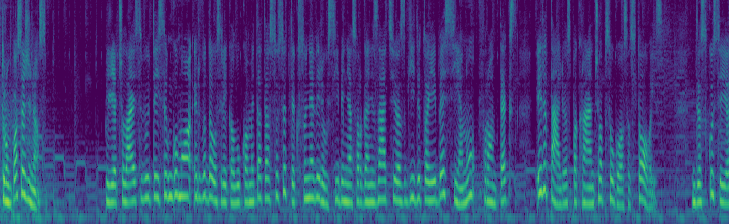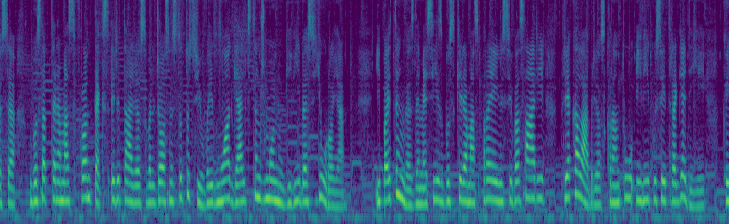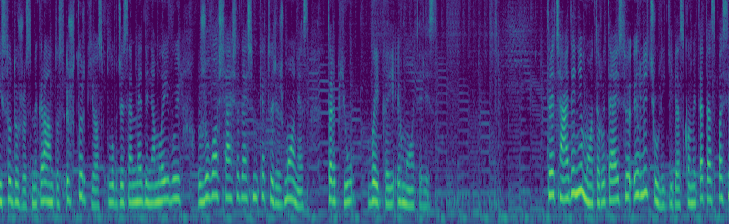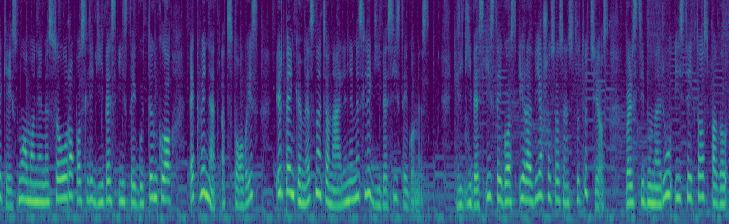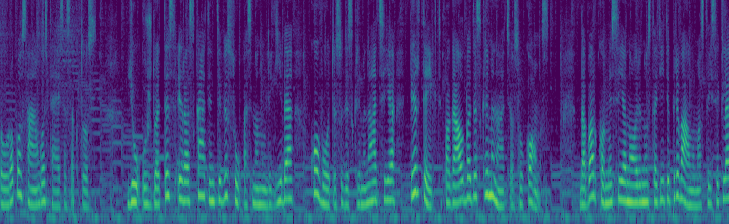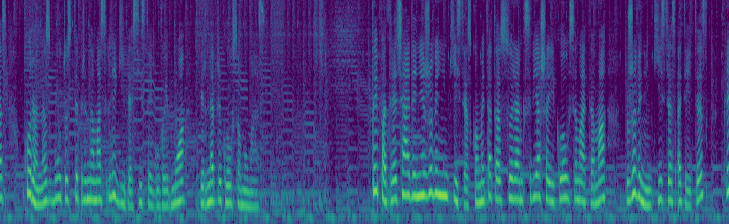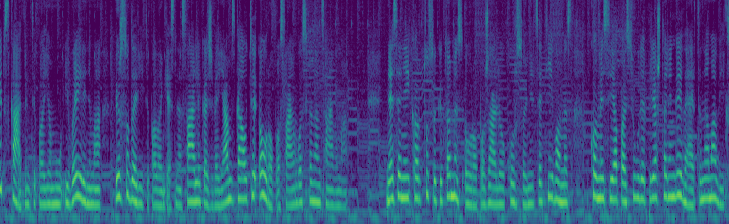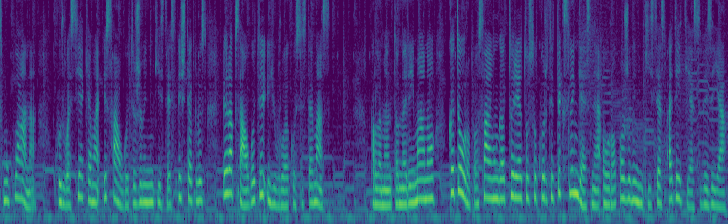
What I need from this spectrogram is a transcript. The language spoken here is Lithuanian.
Trumposios žinios. Piliečių laisvių teisingumo ir vidaus reikalų komitetas susitiks su nevyriausybinės organizacijos gydytojai be sienų, Frontex ir Italijos pakrančio apsaugos atstovais. Diskusijose bus aptariamas Frontex ir Italijos valdžios institucijų vaidmuo gelbstint žmonių gyvybės jūroje. Ypatingas dėmesys bus skiriamas praėjusį vasarį prie Kalabrijos krantų įvykusiai tragedijai, kai sudužus migrantus iš Turkijos plukdžiusiam mediniam laivui žuvo 64 žmonės, tarp jų vaikai ir moterys. Trečiadienį moterų teisų ir lyčių lygybės komitetas pasikeis nuomonėmis su Europos lygybės įstaigų tinklo Equinet atstovais ir penkiomis nacionalinėmis lygybės įstaigomis. Lygybės įstaigos yra viešosios institucijos, valstybių narių įsteigtos pagal ES teisės aktus. Jų užduotis yra skatinti visų asmenų lygybę, kovoti su diskriminacija ir teikti pagalbą diskriminacijos aukoms. Dabar komisija nori nustatyti privalomas taisyklės, kuriomis būtų stiprinamas lygybės įstaigų vaidmuo ir nepriklausomumas. Taip pat trečiadienį žuvininkystės komitetas surenks viešą įklausimą tema Žuvininkystės ateitis - kaip skatinti pajamų įvairinimą ir sudaryti palankesnę sąlygą žvėjams gauti ES finansavimą. Neseniai kartu su kitomis Europos žaliojo kurso iniciatyvomis komisija pasiūlė prieštaringai vertinamą veiksmų planą, kuriuo siekiama išsaugoti žuvininkystės išteklius ir apsaugoti jūrų ekosistemas. Parlamento nariai mano, kad ES turėtų sukurti tikslingesnę Europos žuvininkystės ateities viziją.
